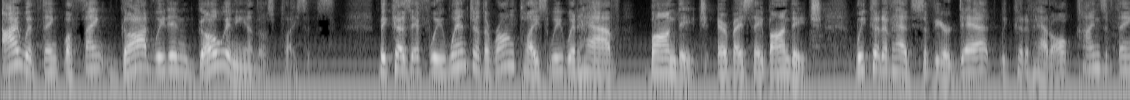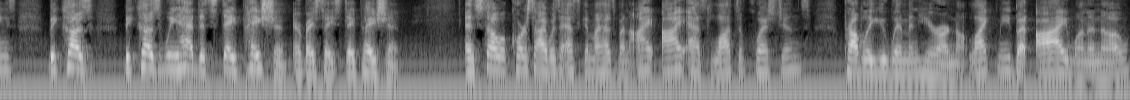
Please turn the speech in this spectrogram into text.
I would think, well, thank God we didn't go any of those places. Because if we went to the wrong place, we would have bondage. Everybody say bondage. We could have had severe debt. We could have had all kinds of things because because we had to stay patient. Everybody say stay patient. And so, of course, I was asking my husband, I, I asked lots of questions. Probably you women here are not like me, but I want to know.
